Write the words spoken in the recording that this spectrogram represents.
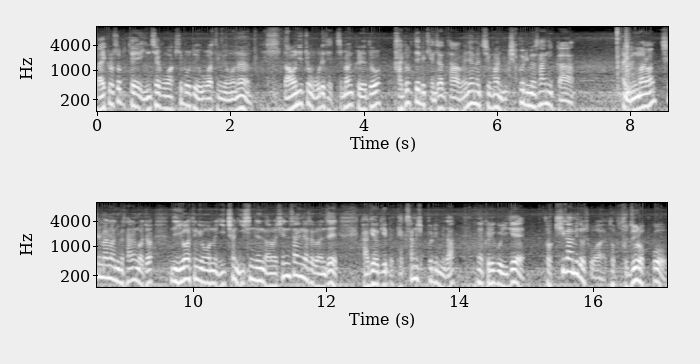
마이크로소프트의 인체공학 키보드 요거 같은 경우는 나온 지 좀 오래됐지만 그래도 가격 대비 괜찮다. 왜냐면 지금 한 60불이면 사니까 한 6만원? 7만원이면 사는 거죠. 근데 이거 같은 경우는 2020년 나온 신상이라서 그런지 가격이 130불입니다. 그리고 이게 더 키감이 더 좋아요. 더 부드럽고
